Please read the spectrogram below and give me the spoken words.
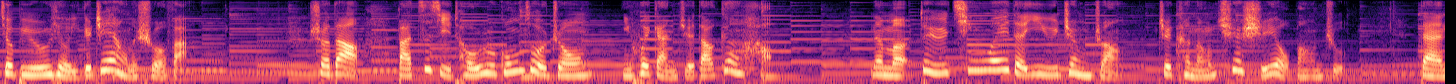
就比如有一个这样的说法，说到把自己投入工作中，你会感觉到更好。那么对于轻微的抑郁症状，这可能确实有帮助，但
